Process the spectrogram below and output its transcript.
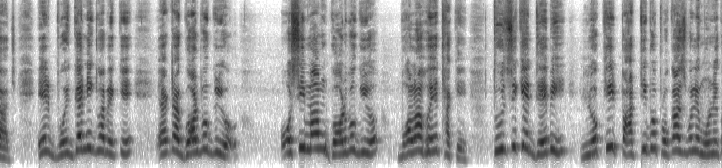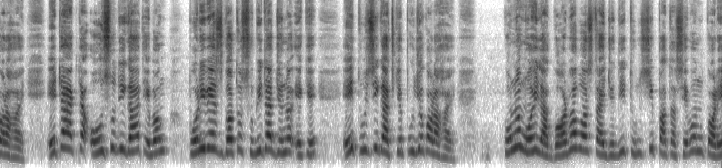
গাছ। এর বৈজ্ঞানিকভাবে কে একটা গর্ভগৃহ, অসীমাম গর্ভগৃহ বলা হয়ে থাকে। তুলসীকে দেবী লক্ষ্মীর পার্থিব প্রকাশ বলে মনে করা হয়। এটা একটা ঔষধি গাছ এবং পরিবেশগত সুবিধার জন্য একে, এই তুলসী গাছকে পুজো করা হয়। কোনো মহিলা গর্ভাবস্থায় যদি তুলসী পাতা সেবন করে,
